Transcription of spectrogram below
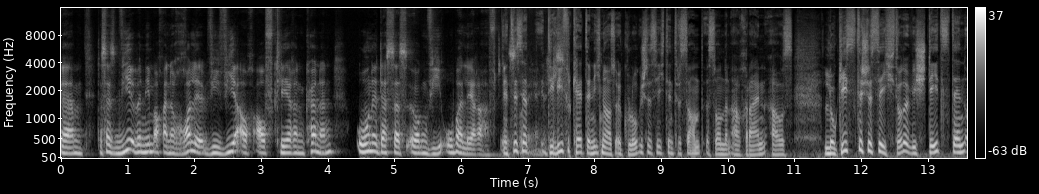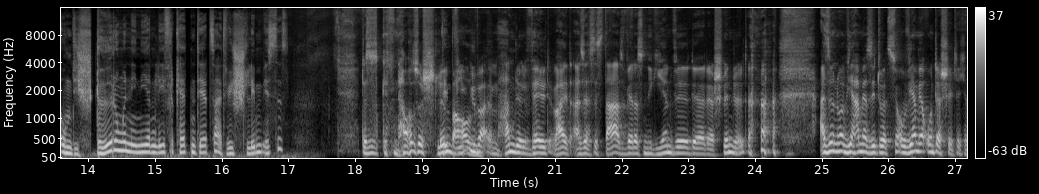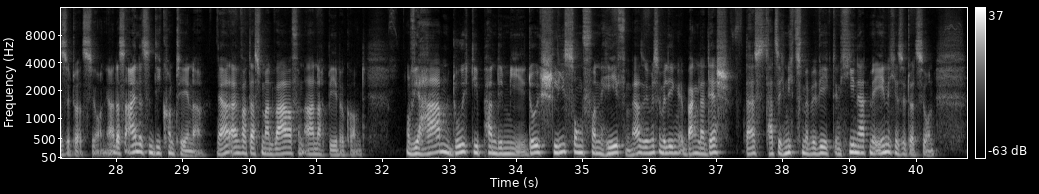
Ähm, das heißt, wir übernehmen auch eine Rolle, wie wir auch aufklären können ohne dass das irgendwie oberlehrerhaft ist. Jetzt ist ja die Lieferkette nicht nur aus ökologischer Sicht interessant, sondern auch rein aus logistischer Sicht, oder? Wie steht es denn um die Störungen in Ihren Lieferketten derzeit? Wie schlimm ist es? Das ist genauso schlimm wie, überall im Handel weltweit. Also es ist da, also wer das negieren will, der, der schwindelt. also nur, wir haben ja Situationen, wir haben ja unterschiedliche Situationen. Ja, das eine sind die Container. Ja, einfach, dass man Ware von A nach B bekommt. Und wir haben durch die Pandemie, durch Schließung von Häfen, also wir müssen überlegen, Bangladesch, da hat sich nichts mehr bewegt. In China hatten wir ähnliche Situationen.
